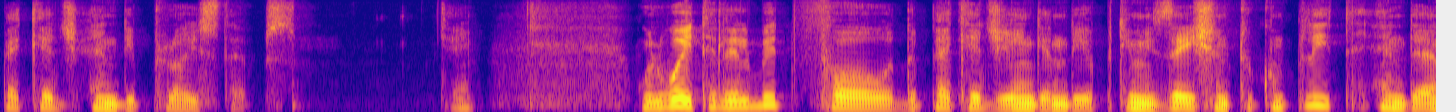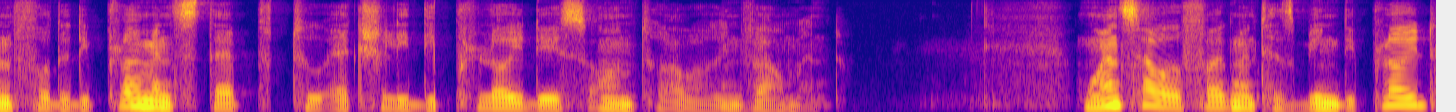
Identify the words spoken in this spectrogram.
package and deploy steps. Okay. We'll wait a little bit for the packaging and the optimization to complete and then for the deployment step to actually deploy this onto our environment. Once our fragment has been deployed,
